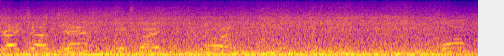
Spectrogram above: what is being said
Great job, champ. Thanks, mate. All right.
